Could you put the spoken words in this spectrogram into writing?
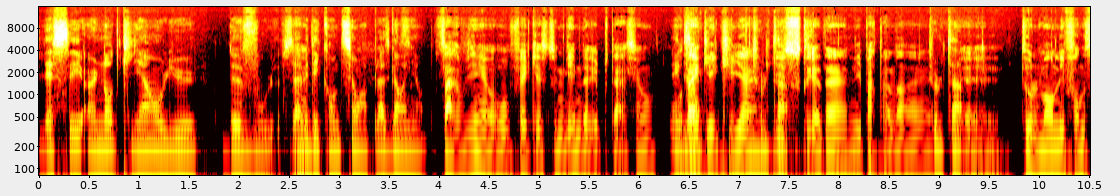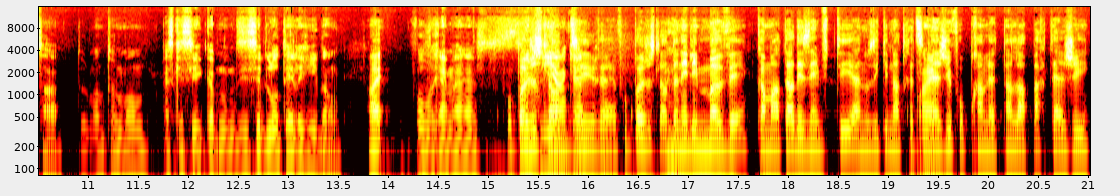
laisser un autre client au lieu de vous. là. Vous avez Ouais. des conditions en place gagnantes. Ça revient au fait que c'est une game de réputation. Autant que les clients, le les sous-traitants, les partenaires. Tout le temps. euh, tout le monde, les fournisseurs, tout le monde, tout le monde. Parce que c'est, comme on dit, c'est de l'hôtellerie, donc Ouais. faut vraiment. faut pas juste leur dire, euh, faut pas juste leur donner les mauvais commentaires des invités à nos équipes d'entretien Ouais. Il faut prendre le temps de leur partager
